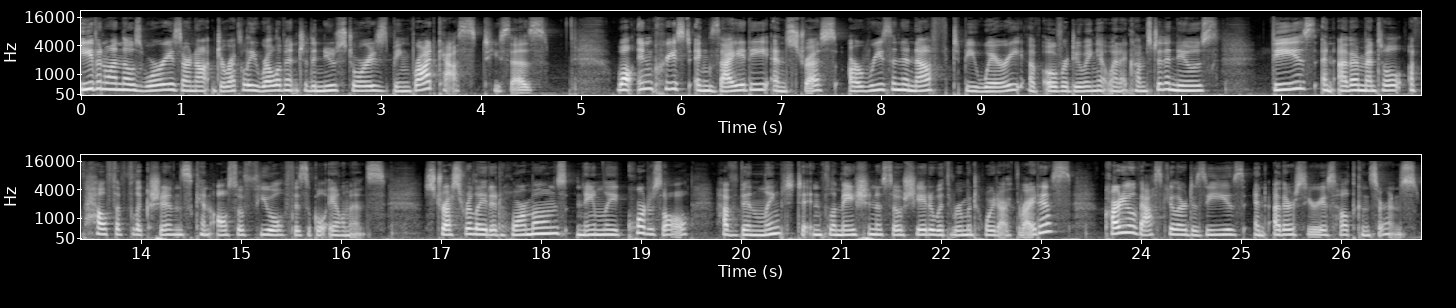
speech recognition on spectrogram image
even when those worries are not directly relevant to the news stories being broadcast, he says. While increased anxiety and stress are reason enough to be wary of overdoing it when it comes to the news, these and other mental health afflictions can also fuel physical ailments. Stress related hormones, namely cortisol, have been linked to inflammation associated with rheumatoid arthritis, cardiovascular disease, and other serious health concerns.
